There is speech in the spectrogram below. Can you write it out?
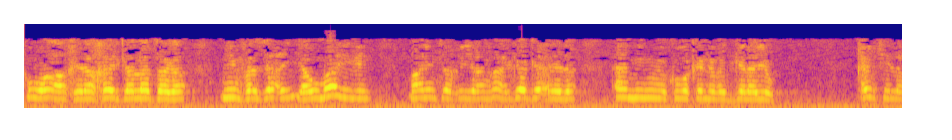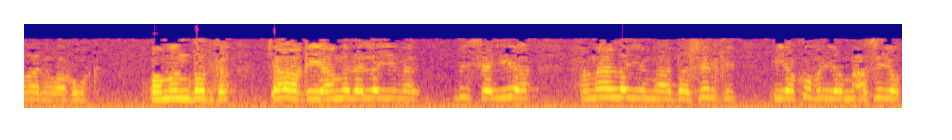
كو آخر خير كالتك من فزع يومئذ. ما لنت قيام أرقاق هذا آمنون كوك النبت قلايو قيبت اللغان وكوك. ومن ضدك جاء قيامة الليمة بالسيئة. xumaan la yimaada shirki iyo kufri iyo macsiyo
